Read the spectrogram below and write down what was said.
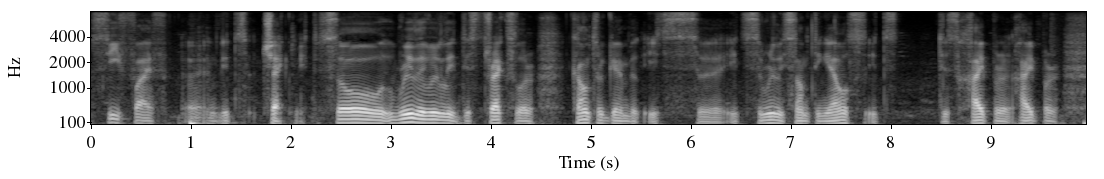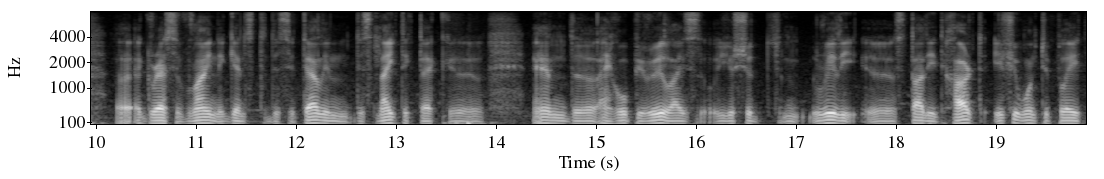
c5 uh, and it's checkmate. So really really this Traxler counter gambit it's uh, it's really something else. It's this hyper hyper uh, aggressive line against this Italian this knight attack uh, and uh, I hope you realize you should really uh, study it hard if you want to play it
